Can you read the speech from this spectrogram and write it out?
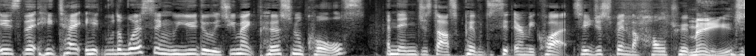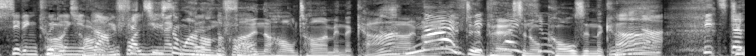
is that he take he, the worst thing you do is you make personal calls and then just ask people to sit there and be quiet. So you just spend the whole trip Me? just sitting oh, twiddling it's your horrible. thumbs while you Fitzy's make the a one on the personal call. phone the whole time in the car. No, I don't do Fitz plays personal some- calls in the car. Nah, Fitz Do you does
